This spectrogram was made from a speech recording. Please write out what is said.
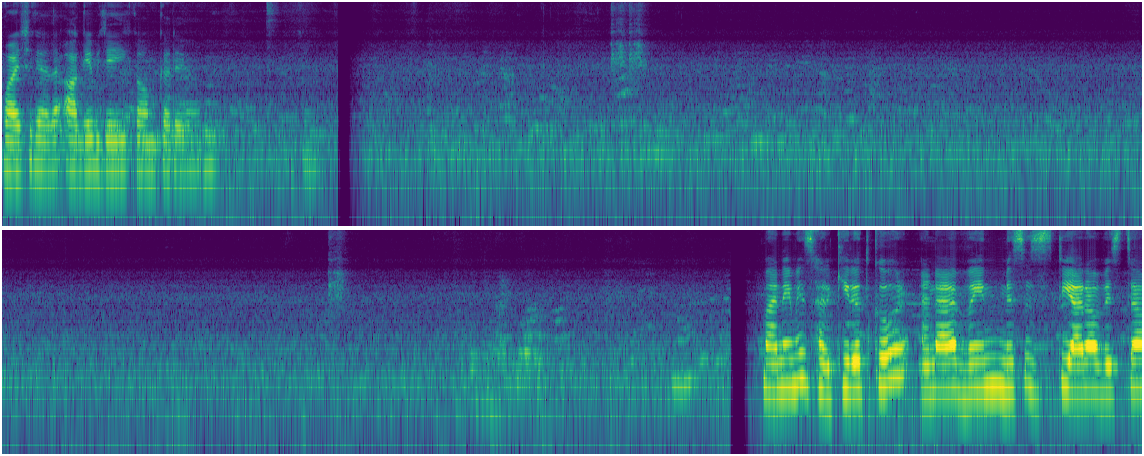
ख्वाहिश है आगे भी यही काम करें हम My name is Harkirat Kaur and I have won Mrs. Tiara Vista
